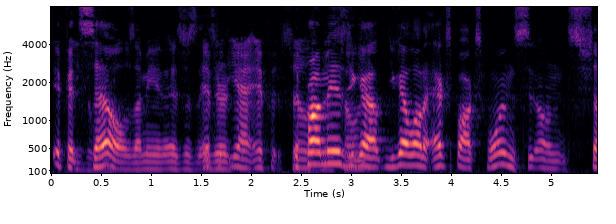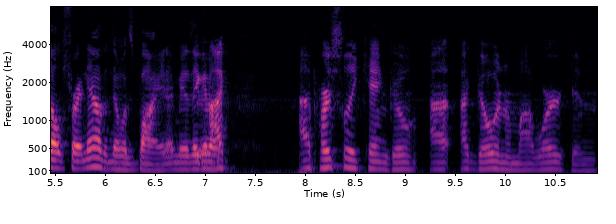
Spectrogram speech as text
If it easily. sells, I mean, it's just is If there. it, yeah, if it the problem but is you got you got a lot of Xbox Ones sitting on shelves right now that no one's buying. I mean, are they gonna? I, I personally can't go. I, I go into my work and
